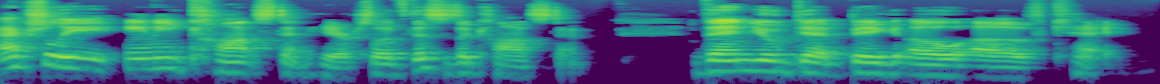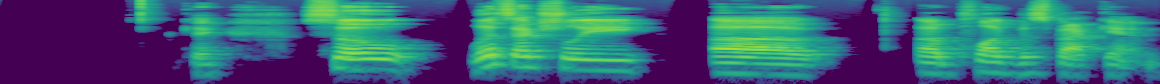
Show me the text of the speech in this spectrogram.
actually any constant here, so if this is a constant, then you'll get big O of k. Okay, so let's actually uh, uh, plug this back in?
